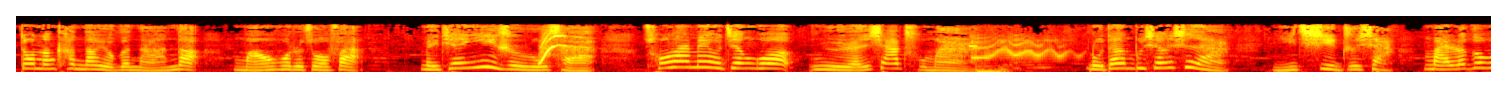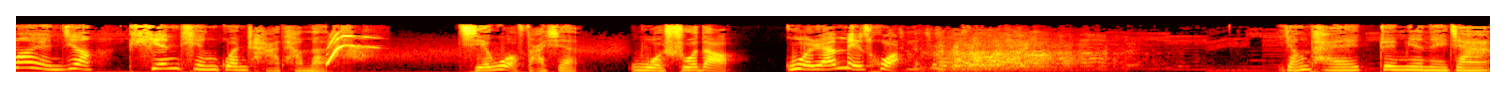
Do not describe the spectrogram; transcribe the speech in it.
都能看到有个男的忙活着做饭，每天亦是如此，从来没有见过女人下厨嘛。卤蛋不相信啊，一气之下买了个望远镜，天天观察他们，结果发现我说的果然没错。阳台对面那家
